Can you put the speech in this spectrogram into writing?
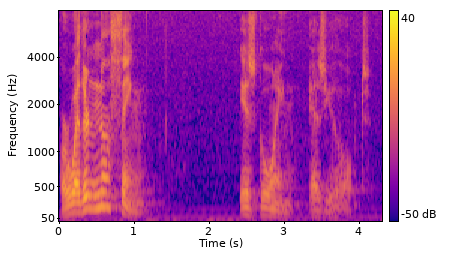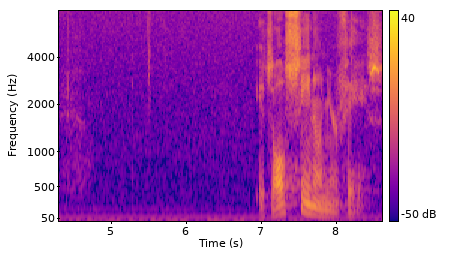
or whether nothing is going as you hoped. It's all seen on your face.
